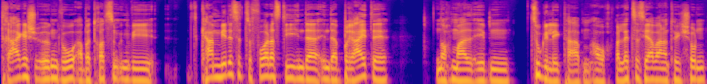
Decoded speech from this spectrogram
tragisch irgendwo, aber trotzdem irgendwie kam mir das jetzt so vor, dass die in der, in der Breite nochmal eben zugelegt haben auch, weil letztes Jahr war natürlich schon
